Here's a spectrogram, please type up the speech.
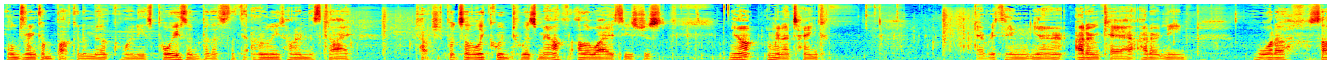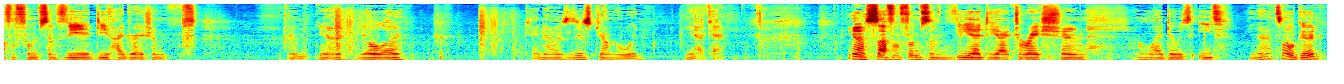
He'll drink a bucket of milk when he's poisoned, but that's like the only time this guy touches, puts a liquid to his mouth. Otherwise, he's just, you know, I'm gonna tank everything. You know, I don't care. I don't need water. Suffer from severe dehydration, and you know, YOLO. Okay, now is this jungle wood? Yeah, okay. You know, suffer from severe dehydration. All I do is eat. You know, it's all good.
